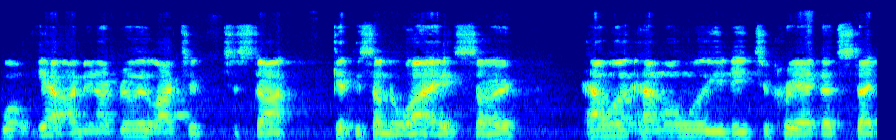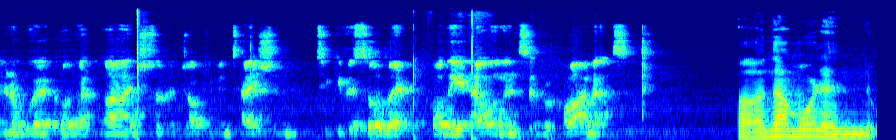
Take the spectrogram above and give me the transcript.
well, yeah. I mean, I'd really like to, to start get this underway. So, how how long will you need to create that statement of work or that large sort of documentation to give us all the all the elements and requirements? Uh, not more than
